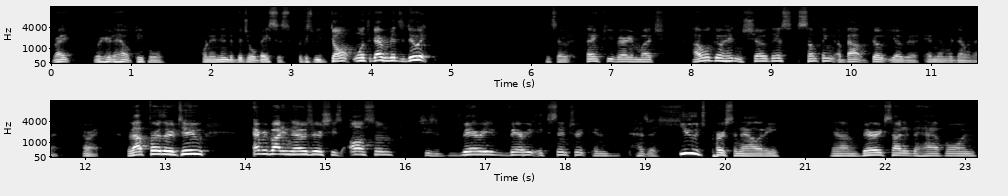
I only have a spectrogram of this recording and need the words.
right? We're here to help people on an individual basis because we don't want the government to do it. And so, thank you very much. I will go ahead and show this something about goat yoga, and then we're done with that. All right. Without further ado, everybody knows her. She's awesome. She's very, very eccentric and has a huge personality. And I'm very excited to have on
